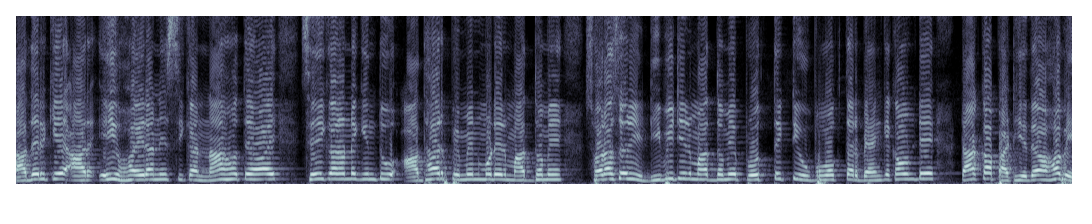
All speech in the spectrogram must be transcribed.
তাদেরকে আর এই হয়রানির শিকার না হতে হয়। সেই কারণে কিন্তু আধার পেমেন্ট মোডের মাধ্যমে সরাসরি ডিবিটির মাধ্যমে প্রত্যেকটি উপভোক্তার ব্যাংক অ্যাকাউন্টে টাকা পাঠিয়ে দেওয়া হবে।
